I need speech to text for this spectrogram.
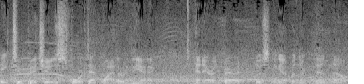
32 pitches for Detwiler in the inning. And Aaron Barrett loosening up in their pen now.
